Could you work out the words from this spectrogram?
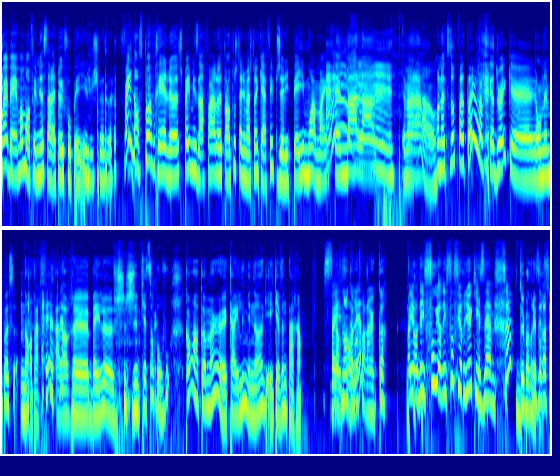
Ouais, ben moi, mon féministe s'arrête là, il faut payer. Je fais ça. Ouais, non, c'est pas vrai, là. Je paye mes affaires, là. Tantôt, je suis allée m'acheter un café, puis je l'ai payé moi-même. C'était malade. C'était malade. Wow. On a-tu d'autres potins? Parce que Drake, euh, on n'aime pas ça. Non, parfait. Alors, euh, ben là, j'ai une question pour vous. Qu'ont en commun euh, Kylie Minogue et Kevin Parent? Ben, nom sont commence lettres. par un K. Ah, ils ont des fous, ils ont des fous furieux qui les aiment. Ça? Deux bonnes Les réponses.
